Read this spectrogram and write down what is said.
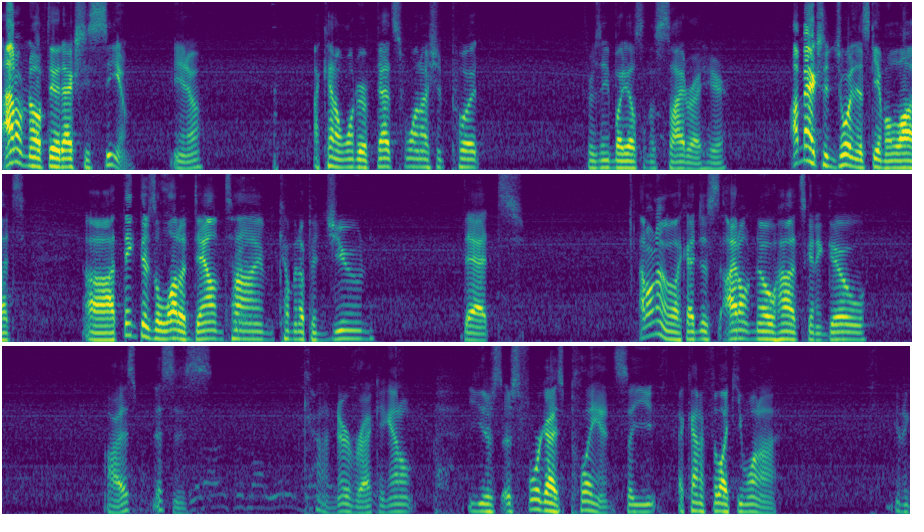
I don't know if they'd actually see them. You know, I kind of wonder if that's one I should put. If there's anybody else on the side right here. I'm actually enjoying this game a lot. Uh, I think there's a lot of downtime coming up in June that I don't know. Like I just I don't know how it's gonna go. All right, this this is kind of nerve wracking. I don't. You, there's there's four guys playing, so you I kind of feel like you wanna you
